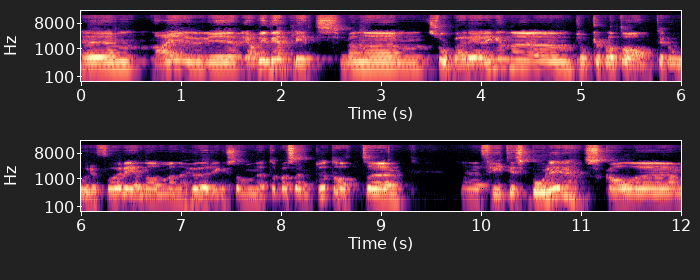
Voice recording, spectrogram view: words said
Um, nei, vi, ja, vi vet litt. Men um, Solberg-regjeringen uh, tok jo bl.a. til orde for gjennom en høring som nettopp er sendt ut, at uh, fritidsboliger skal uh,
